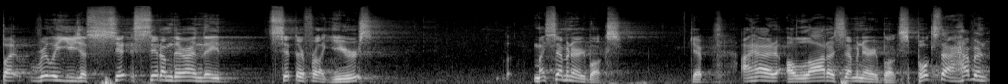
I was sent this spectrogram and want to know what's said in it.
but really you just sit, sit them there and they sit there for like years? My seminary books. Okay? I had a lot of seminary books, books that I haven't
